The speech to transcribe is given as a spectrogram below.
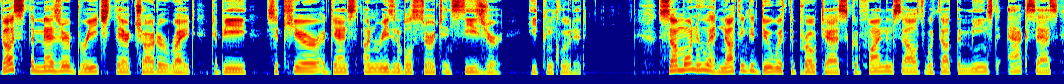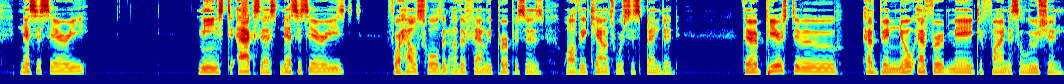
Thus, the measure breached their charter right to be secure against unreasonable search and seizure, he concluded. Someone who had nothing to do with the protests could find themselves without the means to access necessary means to access necessaries for household and other family purposes while the accounts were suspended. There appears to have been no effort made to find a solution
